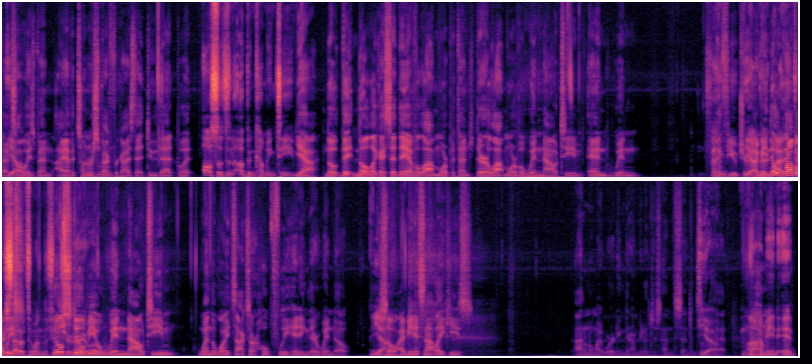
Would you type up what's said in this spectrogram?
That's Yeah. always been. I have a ton of respect Mhm. for guys that do that. But also, it's an up and coming team. yeah, no, they no. Like I said, they have a lot more potential. They're a lot more of a win now team and win for I the future. Yeah, I mean, they'll I probably set up to win the future. they'll still be a win now team when the White Sox are hopefully hitting their window. yeah. So I mean, it's not like he's. I don't know my wording there. I'm gonna just end the sentence like Yeah. that. No, I Um, mean it.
